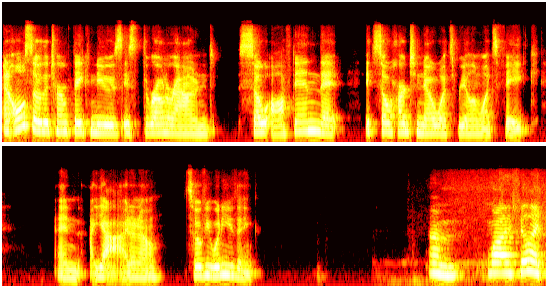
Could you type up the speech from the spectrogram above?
And also the term fake news is thrown around so often that it's so hard to know what's real and what's fake. And yeah, I don't know. Sophie, what do you think? Um, well, I feel like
